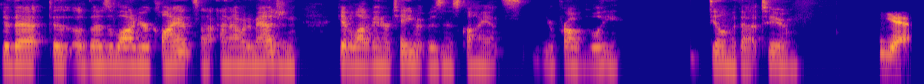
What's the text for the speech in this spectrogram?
did that to those a lot of your clients and i would imagine you have a lot of entertainment business clients you're probably dealing with that too. Yes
